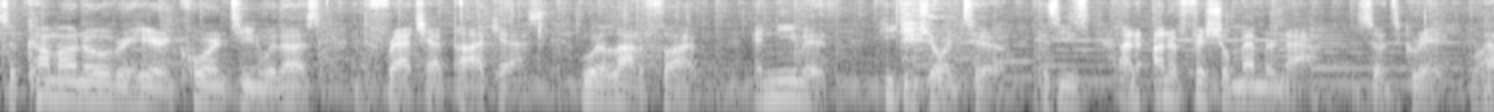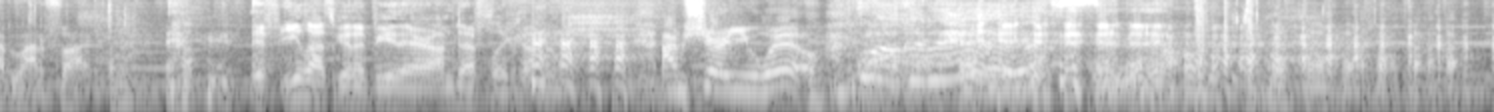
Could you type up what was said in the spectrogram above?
So come on over here and quarantine with us at the Frat Chat Podcast. We're a lot of fun. And Nemeth, he can join too, because he's an unofficial member now. So it's great. We'll have a lot of fun. if Eli's going to be there, I'm definitely coming. I'm sure you will. Well it is!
